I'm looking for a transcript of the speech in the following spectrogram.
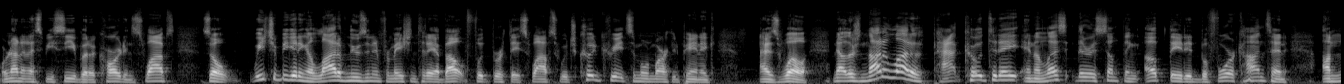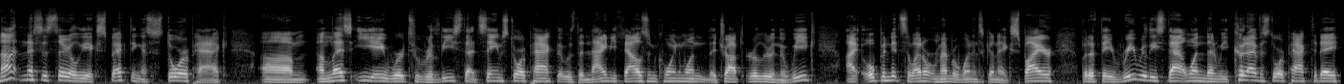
or not an SBC, but a card in swaps. So we should be getting a lot of news and information today about FUT Birthday swaps, which could create some more market panic as well. Now, there's not a lot of pack code today, and unless there is something updated before content, I'm not necessarily expecting a store pack um, unless EA were to release that same store pack that was the 90,000 coin one they dropped earlier in the week. I opened it, so I don't remember when it's going to expire. But if they re-release that one, then we could have a store pack today.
